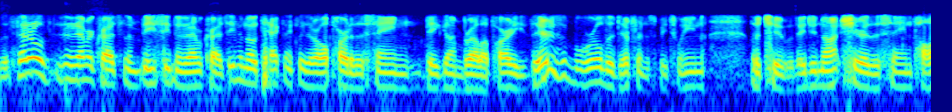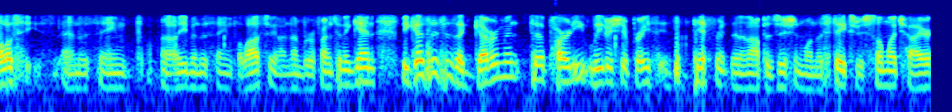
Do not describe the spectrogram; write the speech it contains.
the federal Democrats and the BC Democrats, even though technically they're all part of the same big umbrella party, there's a world of difference between the two. They do not share the same policies and the same, uh, even the same philosophy on a number of fronts. And again, because this is a government uh, party leadership race, it's different than an opposition one. The stakes are so much higher,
